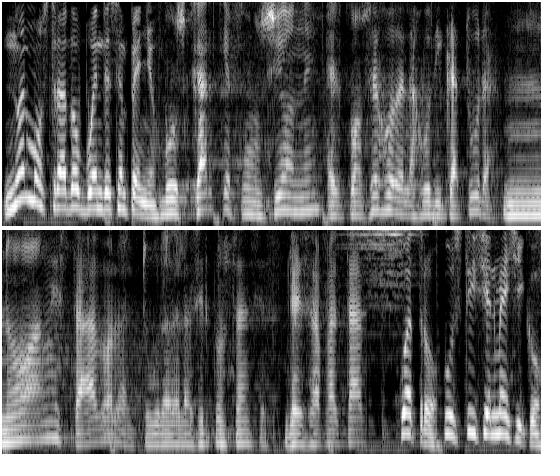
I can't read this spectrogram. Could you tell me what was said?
no han mostrado buen desempeño. Buscar que funcione el Consejo de la Judicatura. No han estado a la altura de las circunstancias. Les ha faltado. 4. Justicia en México.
